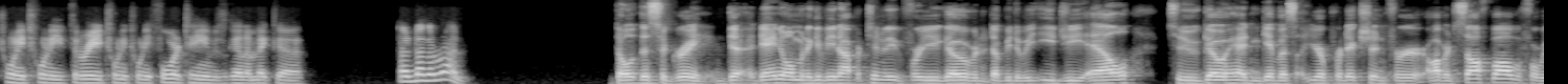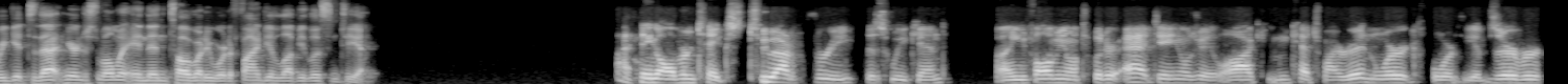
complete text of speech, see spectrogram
2023, 2024 team is going to make a another run. Don't disagree. D- Daniel, I'm going to give you an opportunity before you go over to WWEGL to go ahead and give us your prediction for Auburn softball before we get to that here in just a moment, and then tell everybody where to find you, love you, listen to you. I think Auburn takes two out of three this weekend. Uh, you can follow me on Twitter at Daniel J. Locke. You can catch my written work for The Observer,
